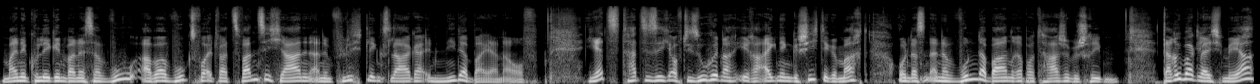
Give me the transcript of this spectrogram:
Meine Kollegin Vanessa Wu aber wuchs vor etwa 20 Jahren in einem Flüchtlingslager in Niederbayern auf. Jetzt hat sie sich auf die Suche nach ihrer eigenen Geschichte gemacht und das in einer wunderbaren Reportage beschrieben. Darüber gleich mehr.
